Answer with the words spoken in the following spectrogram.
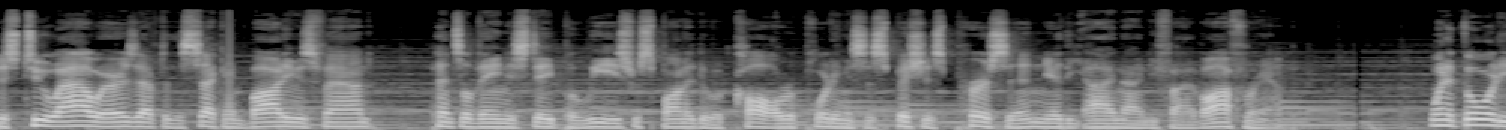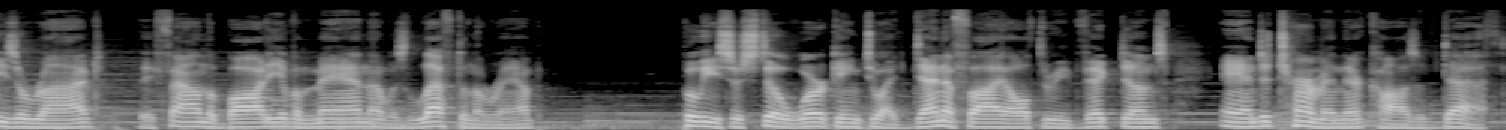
Just two hours after the second body was found, Pennsylvania State Police responded to a call reporting a suspicious person near the I 95 off ramp. When authorities arrived, they found the body of a man that was left on the ramp. Police are still working to identify all three victims and determine their cause of death.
